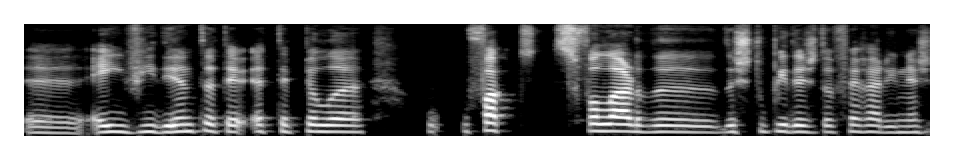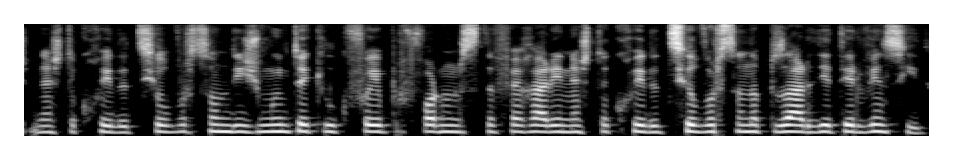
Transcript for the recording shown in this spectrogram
é evidente, até, até pela o, facto de se falar da estupidez da Ferrari nesta, nesta, corrida de Silverstone diz muito aquilo que foi a performance da Ferrari nesta corrida de Silverstone, apesar de a ter vencido.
